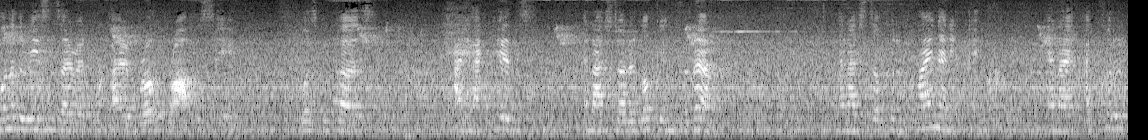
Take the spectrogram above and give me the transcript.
one of the reasons I read I wrote prophecy was because I had kids and I started looking for them. And I still couldn't find anything. And I, I couldn't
